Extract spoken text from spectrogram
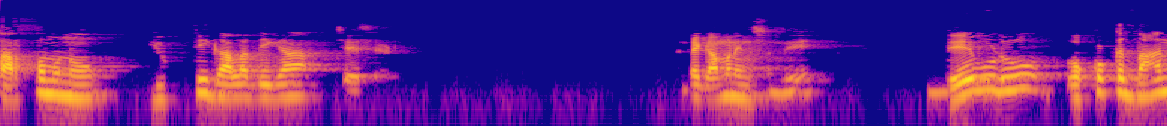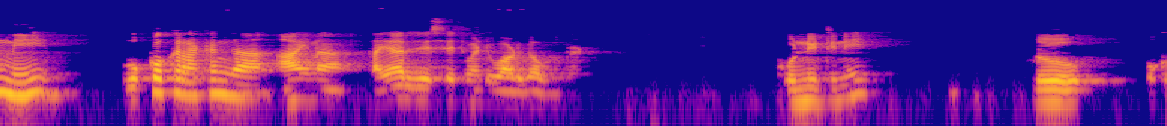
సర్పమును యుక్తి గలదిగా చేశాడు. అంటే గమనించండి దేవుడు ఒక్కొక్క దాన్ని ఒక్కొక్క రకంగా ఆయన తయారు చేసేటువంటి వాడుగా ఉంటాడు. కొన్నిటిని ఇప్పుడు ఒక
